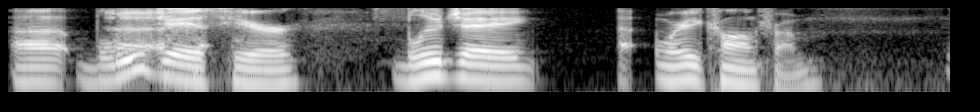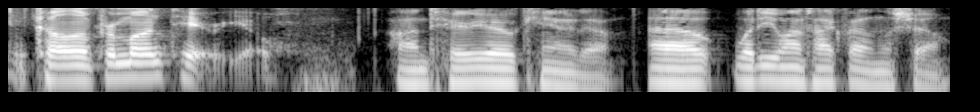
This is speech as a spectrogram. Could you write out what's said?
Uh, Blue Uh. Jay is here. Blue Jay, uh, where are you calling from? I'm calling from Ontario. Ontario, Canada. Uh, what do you want to talk about on the show?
